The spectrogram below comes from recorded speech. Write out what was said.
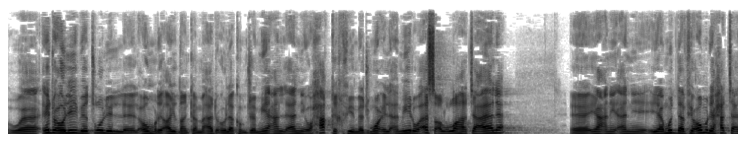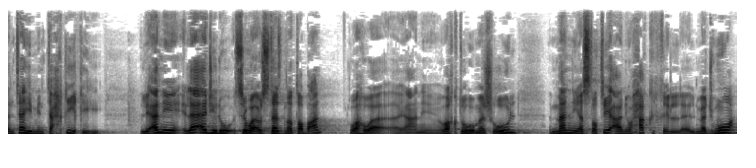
وادعوا لي بطول العمر أيضا كما أدعو لكم جميعا لأني أحقق في مجموع الأمير وأسأل الله تعالى آه، يعني أن يمد في عمري حتى أنتهي من تحقيقه. لأني لا أجد سوى أستاذنا طبعا وهو يعني وقته مشغول. من يستطيع أن يحقق المجموع؟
